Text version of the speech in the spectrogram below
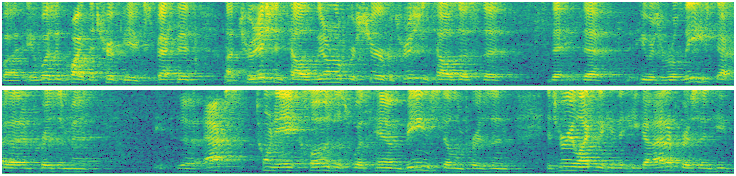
But it wasn't quite the trip he expected. Uh, tradition tells, we don't know for sure, but tradition tells us that, that, that he was released after that imprisonment. The Acts 28 closes with him being still in prison. It's very likely that he got out of prison. He,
